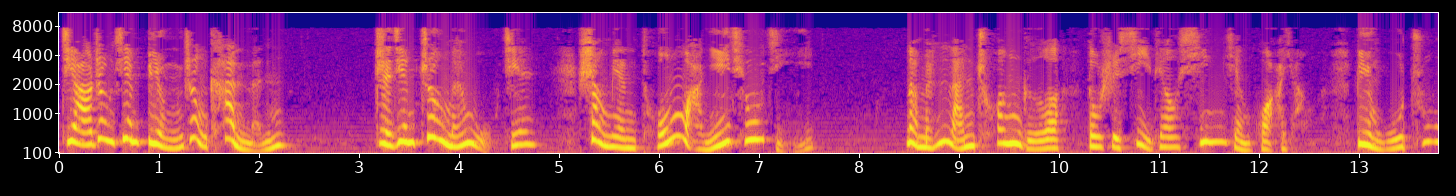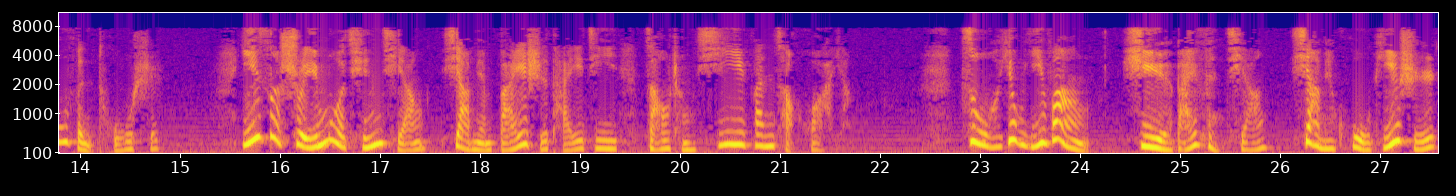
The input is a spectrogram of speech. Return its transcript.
贾政先秉正看门，只见正门五间，上面铜瓦泥丘脊。那门栏窗格都是细雕新鲜花样，并无朱粉涂饰。一色水墨群墙，下面白石台基凿成西番草花样。左右一望，雪白粉墙，下面虎皮石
